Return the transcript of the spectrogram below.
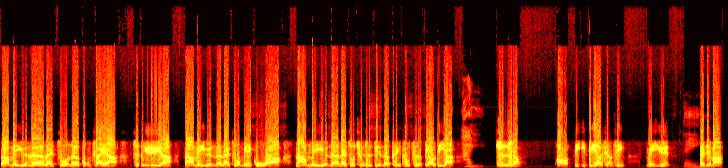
拿美元呢来做呢公债啊、折利率啊，拿美元呢来做美股啊，拿美元呢来做全世界呢可以投资的标的啊。嗨事实上，哦，你一定要相信美元，对了解吗？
